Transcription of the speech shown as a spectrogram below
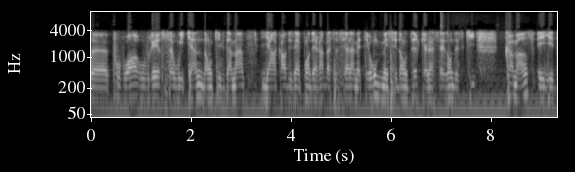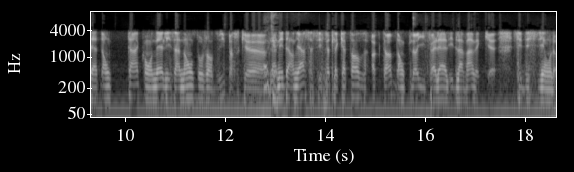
euh, pouvoir ouvrir ce week-end. Donc, évidemment, il y a encore des impondérables associés à la météo, mais c'est donc dire que la saison de ski commence et il est donc temps qu'on ait les annonces d'aujourd'hui parce que l'année dernière, ça s'est fait le 14 octobre. Donc là, il fallait aller de l'avant avec euh, ces décisions-là.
